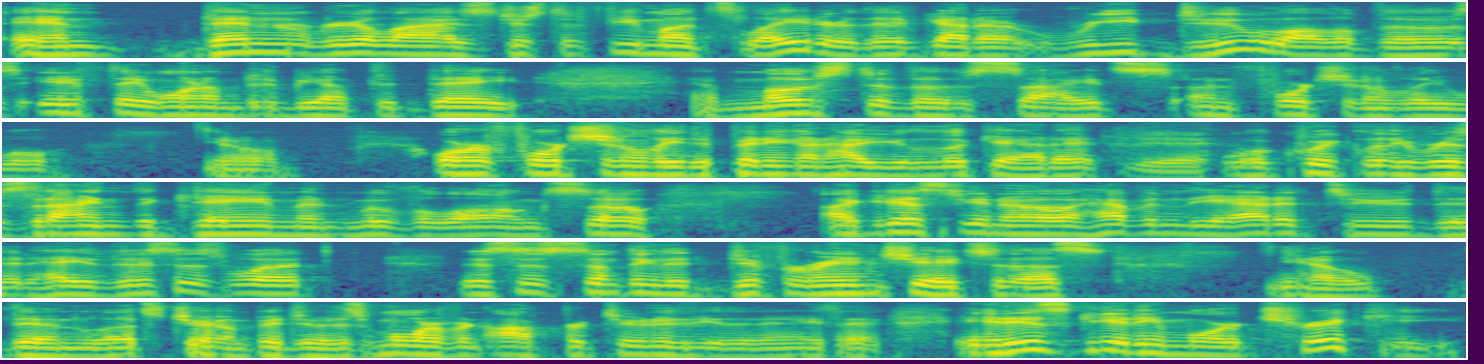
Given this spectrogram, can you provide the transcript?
and then realize just a few months later they've got to redo all of those if they want them to be up to date. And most of those sites unfortunately will you know or fortunately depending on how you look at it yeah. will quickly resign the game and move along. So i guess you know having the attitude that hey this is what this is something that differentiates us you know then let's jump into it. It's more of an opportunity than anything. It is getting more tricky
